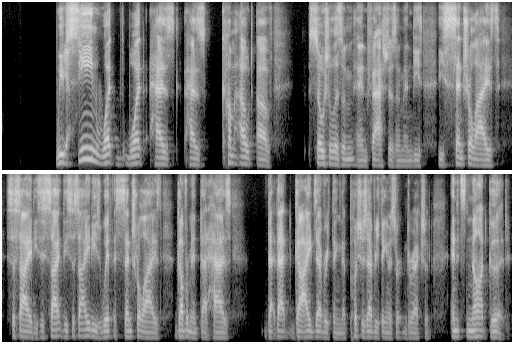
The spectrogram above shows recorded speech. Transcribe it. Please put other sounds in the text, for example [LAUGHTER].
We've Yeah. seen what what has has come out of socialism and fascism and these these centralized societies, these, these societies with a centralized government that has that that guides everything, that pushes everything in a certain direction, and it's not good.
